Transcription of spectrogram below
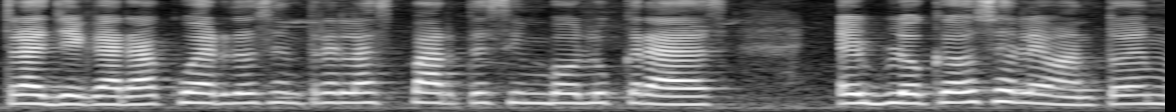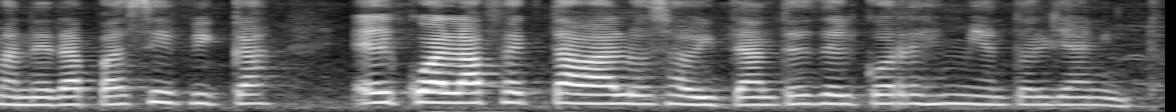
Tras llegar a acuerdos entre las partes involucradas, el bloqueo se levantó de manera pacífica, el cual afectaba a los habitantes del corregimiento del Llanito.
